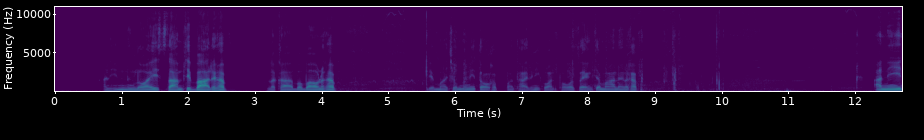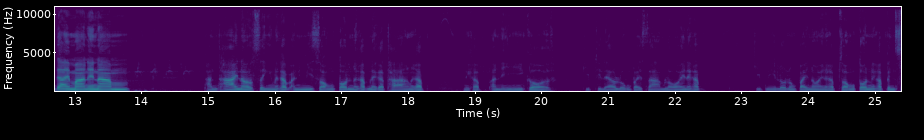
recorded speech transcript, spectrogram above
100 อันนี้ 130 บาทนะครับ ราคาเบาๆนะครับ เดี๋ยวมาชมทางนี้ต่อครับ มาถ่ายทางนี้ก่อน เพราะว่าแสงจะมาเลยนะครับ อันนี้ได้มาในนามพันท้ายนรสิงห์นะครับ อันนี้มี 2 ต้นนะครับในกระถางนะครับ นี่ครับ อันนี้ก็คลิปที่แล้วลงไป 300 นะครับ คลิปนี้ลดลงไปหน่อยนะครับ 2 ต้นนะครับ เป็นไซ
